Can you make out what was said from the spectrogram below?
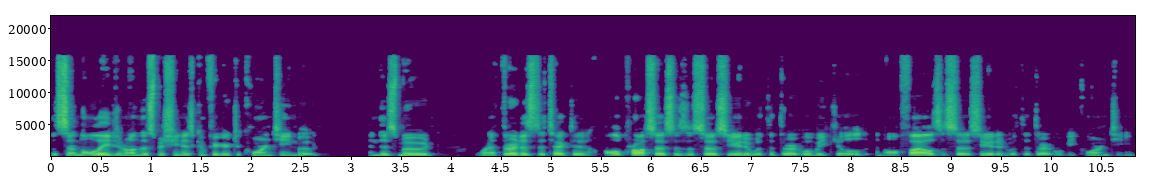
The Sentinel agent on this machine is configured to quarantine mode. In this mode, when a threat is detected, all processes associated with the threat will be killed and all files associated with the threat will be quarantined.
